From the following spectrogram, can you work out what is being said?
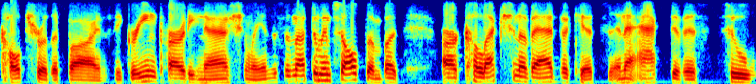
culture that binds. The Green Party nationally, and this is not to insult them, but our collection of advocates and activists who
